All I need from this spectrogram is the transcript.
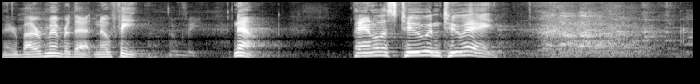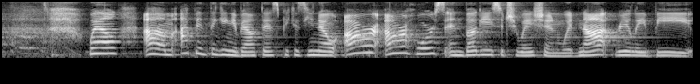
Everybody remember that. No feet. No feet. Now, panelists two and two A. Well, um, I've been thinking about this because you know our our horse and buggy situation would not really be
